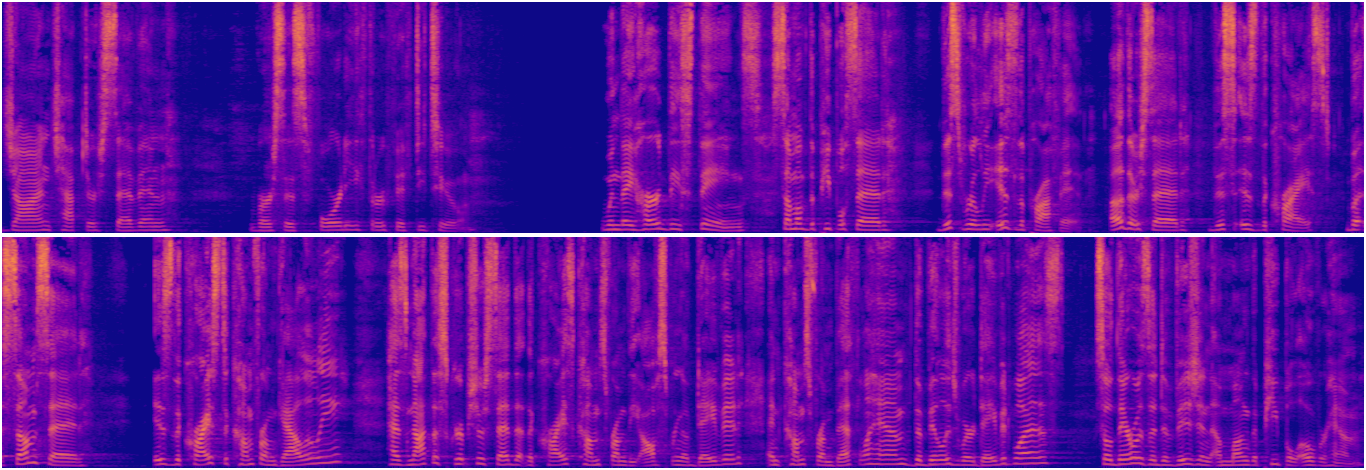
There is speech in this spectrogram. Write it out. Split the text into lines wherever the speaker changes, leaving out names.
John chapter 7, verses 40 through 52. When they heard these things, some of the people said, This really is the prophet. Others said, This is the Christ. But some said, Is the Christ to come from Galilee? Has not the scripture said that the Christ comes from the offspring of David and comes from Bethlehem, the village where David was? So there was a division among the people over him.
